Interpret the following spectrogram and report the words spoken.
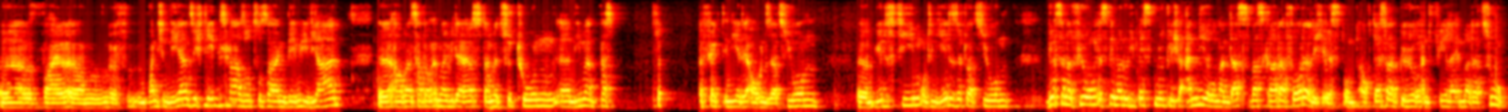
Äh, weil ähm, manche nähern sich dem zwar sozusagen dem Ideal, äh, aber es hat auch immer wieder erst damit zu tun, äh, niemand passt perfekt in jede Organisation, äh, jedes Team und in jede Situation. Wirksame Führung ist immer nur die bestmögliche Annäherung an das, was gerade erforderlich ist. Und auch deshalb gehören Fehler immer dazu.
